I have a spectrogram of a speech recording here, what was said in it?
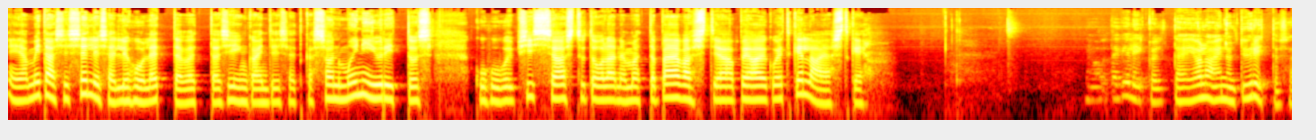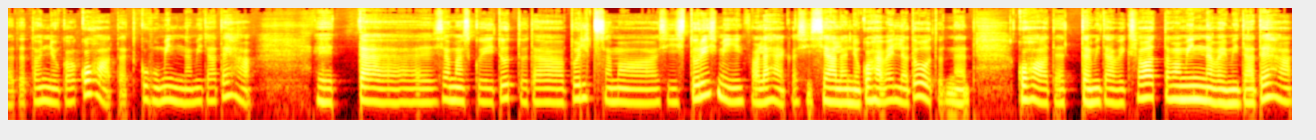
ja mida siis sellisel juhul ette võtta siinkandis, et kas on mõni üritus, kuhu võib sisse astuda olenemata päevast ja peaaegu et kellaajastki? no tegelikult ei ole ainult üritused, et on ju ka kohad, et kuhu minna, mida teha. et samas, kui tutvuda Põltsamaa siis turismiinfolehega, siis seal on ju kohe välja toodud need kohad, et mida võiks vaatama minna või mida teha.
